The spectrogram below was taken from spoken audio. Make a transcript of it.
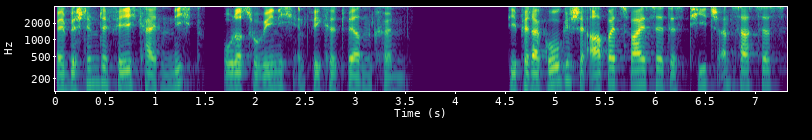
wenn bestimmte Fähigkeiten nicht oder zu wenig entwickelt werden können. Die pädagogische Arbeitsweise des Teach-Ansatzes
